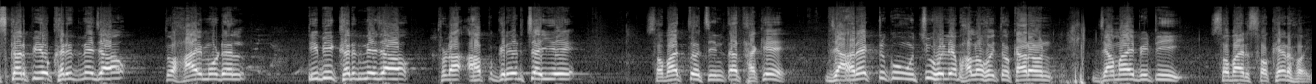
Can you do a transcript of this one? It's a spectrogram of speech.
स्कॉर्पियो खरीदने जाओ तो हाई मॉडल टीवी खरीदने जाओ थोड़ा আপগ্রেড চাইয়ে সবার তো চিন্তা থাকে যে আরেকটুকু উঁচু হলে ভালো হইতো কারণ জামাই বেটি সবার শখের হয়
